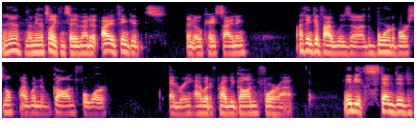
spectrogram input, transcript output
yeah, I mean that's all I can say about it. I think it's an okay signing. I think if I was uh, the board of Arsenal, I wouldn't have gone for Emery. I would have probably gone for uh, maybe extended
